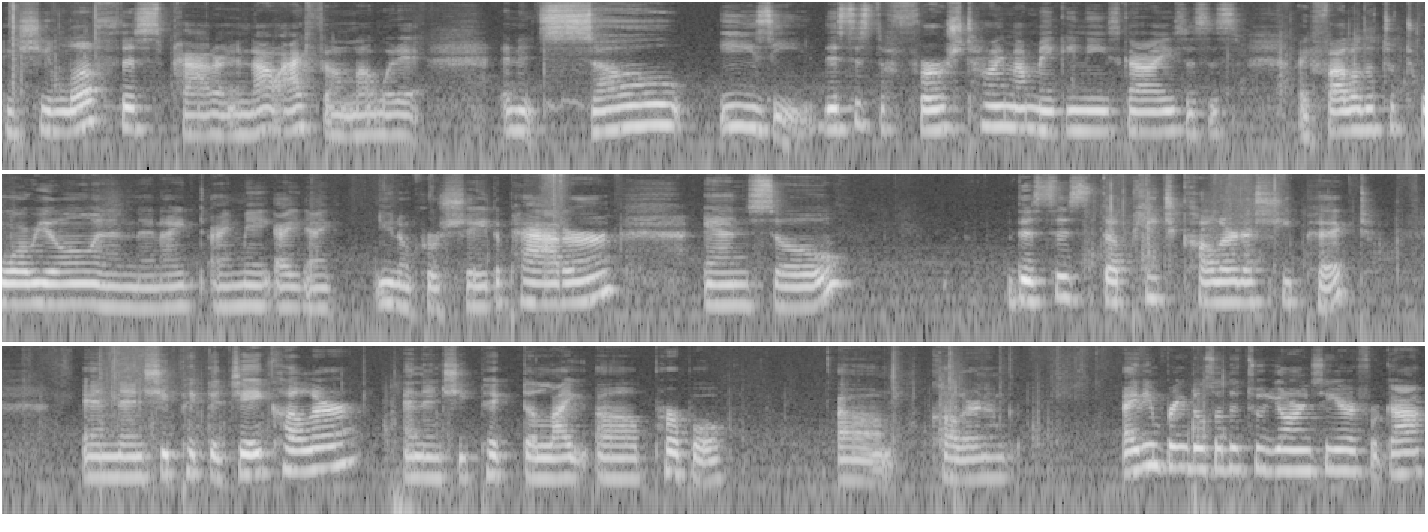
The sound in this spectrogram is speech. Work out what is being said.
and she loved this pattern and now I fell in love with it and it's so easy. This is the first time I'm making these guys. This is I follow the tutorial and then I, I make I, I you know crochet the pattern. And so this is the peach color that she picked. And then she picked a J color and then she picked the light uh, purple um, color. And I'm, I didn't bring those other two yarns here I forgot.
